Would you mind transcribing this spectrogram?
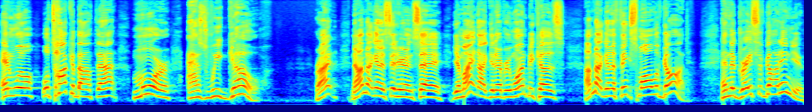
And we'll, we'll talk about that more as we go, right? Now, I'm not going to sit here and say, you might not get everyone because I'm not going to think small of God and the grace of God in you.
